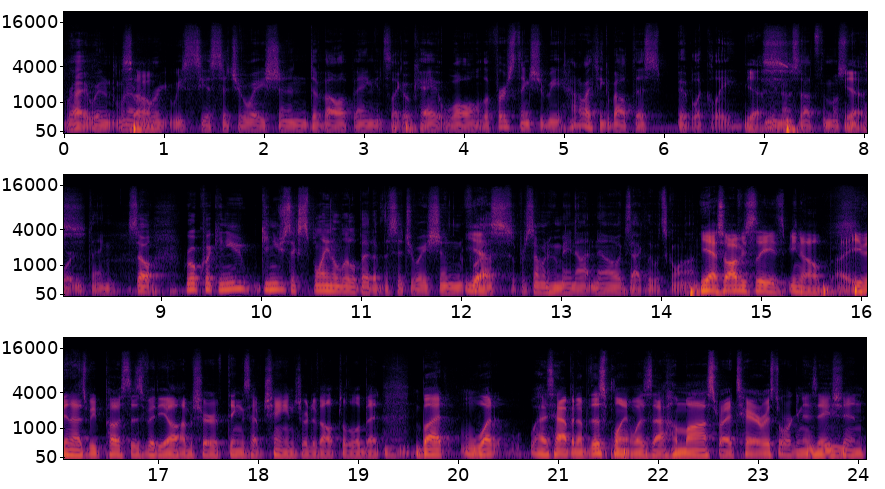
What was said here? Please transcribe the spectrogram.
Right. When, whenever So- we see a situation developing, it's like, okay, well, the first thing should be, how do I think about this biblically? Yes. You know, so that's the most Yes. important thing. So, real quick, can you can you just explain a little bit of the situation for Yes. us, for someone who may not know exactly what's going on? Yeah, so obviously, it's you know, even as we post this video, I'm sure things have changed or developed a little bit. Mm-hmm. But what has happened up to this point was that Hamas, right, a terrorist mm-hmm. organization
